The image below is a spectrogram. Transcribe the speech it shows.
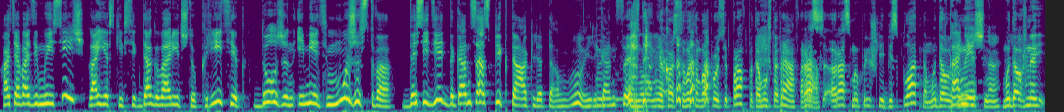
Хотя Вадим Моисеевич Гаевский всегда говорит, что критик должен иметь мужество досидеть до конца спектакля там, ну, или ну, концерта. Ну, мне кажется, в этом вопросе прав, потому что прав, раз, прав. раз мы пришли пришли бесплатно, мы должны, Конечно. мы должны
